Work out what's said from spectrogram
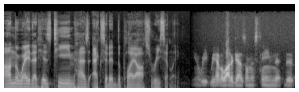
on the way that his team has exited the playoffs recently. You know, we, we have a lot of guys on this team that, that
